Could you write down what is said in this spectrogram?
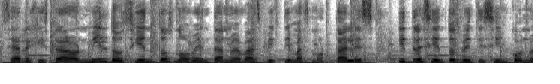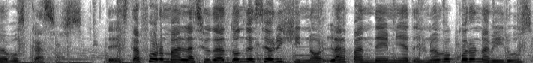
Se registraron 1.290 nuevas víctimas mortales y 325 nuevos casos. De esta forma, la ciudad donde se originó la pandemia del nuevo coronavirus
